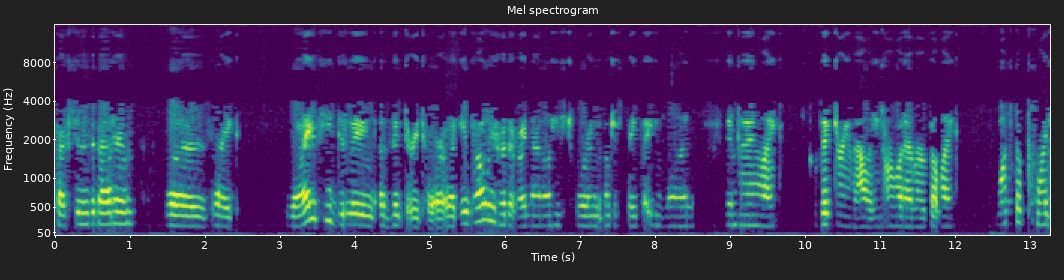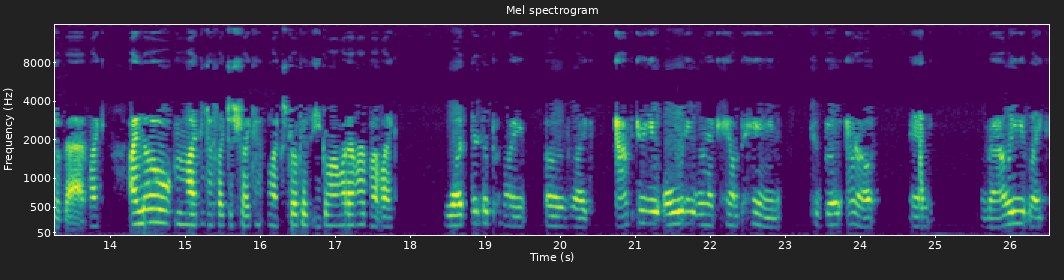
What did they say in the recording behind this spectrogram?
questions about him was like, why is he doing a victory tour? Like you probably heard that right now he's touring a bunch of states that he won and doing like victory rallies or whatever. But like, what's the point of that? Like, I know it might be just like to strike like stroke his ego or whatever, but like, what is the point of like after you already won a campaign to go out and rally like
